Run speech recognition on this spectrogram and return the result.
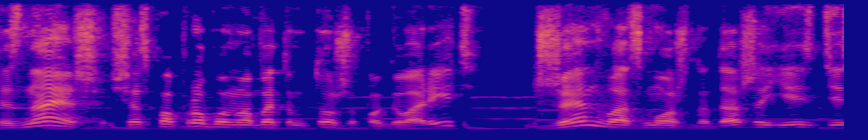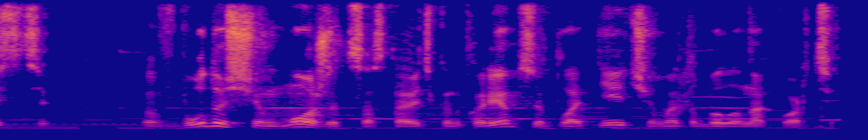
Ты знаешь, сейчас попробуем об этом тоже поговорить. Джен, возможно, даже есть здесь в будущем может составить конкуренцию плотнее, чем это было на корте.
